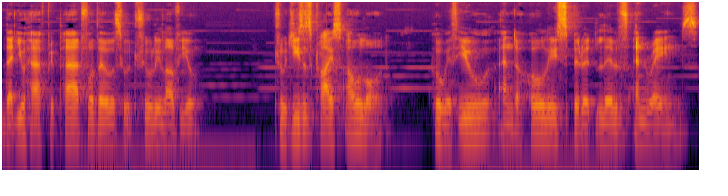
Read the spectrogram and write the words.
that you have prepared for those who truly love you. Through Jesus Christ our Lord who with you and the Holy Spirit lives and reigns,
